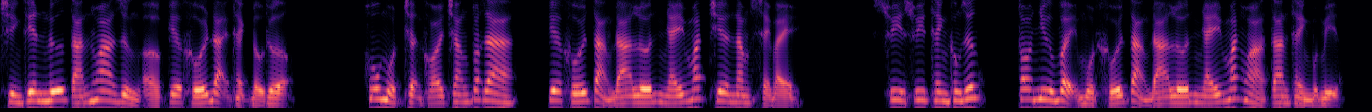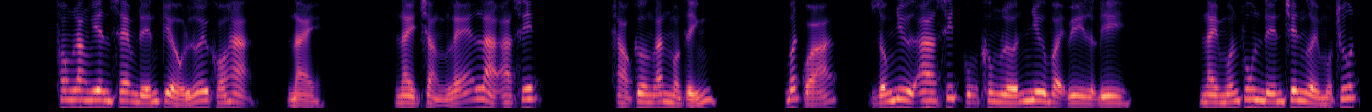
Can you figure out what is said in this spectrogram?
trình thiên nữ tán hoa rừng ở kia khối đại thạch đầu thượng. Hô một trận khói trắng toát ra, kia khối tảng đá lớn nháy mắt chia năm xẻ bảy. Suy suy thanh không dứt, to như vậy một khối tảng đá lớn nháy mắt hòa tan thành bột mịn. Phong lăng yên xem đến kiểu lưỡi khó hạ, này, này chẳng lẽ là axit? Hảo cương ăn một tính. Bất quá, giống như axit cũng không lớn như vậy uy lực đi. Này muốn phun đến trên người một chút,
